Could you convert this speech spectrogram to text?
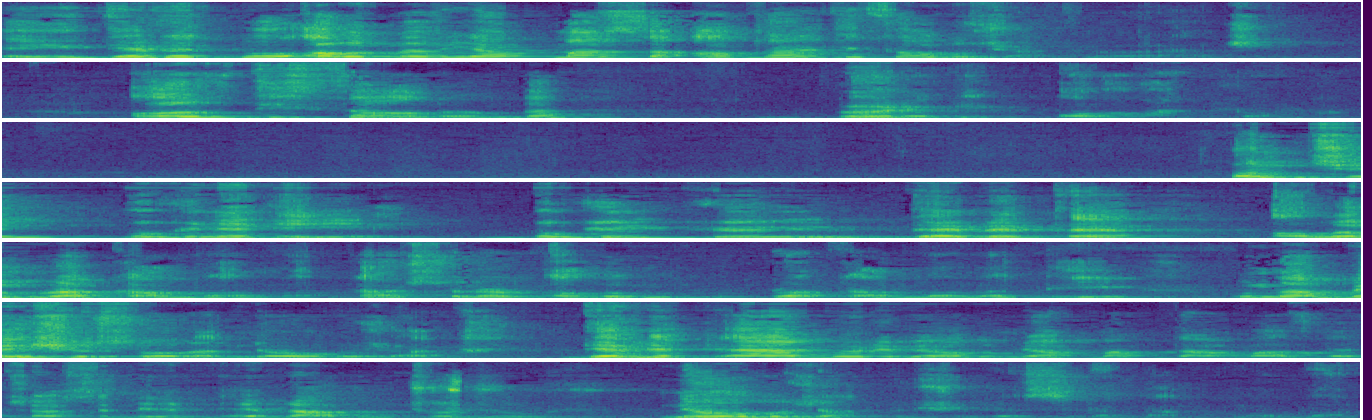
E, devlet bu alımları yapmazsa alternatifi olacak mı öğrenci? Ağız diş sağlığında böyle bir olanak yok. Onun için bugüne değil, bugünkü devlete alım rakamlarına, personel alım rakamlarına değil, bundan 5 yıl sonra ne olacak? Devlet eğer böyle bir alım yapmaktan vazgeçerse benim evladım, çocuğum ne olacak düşüncesine bakmalılar.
